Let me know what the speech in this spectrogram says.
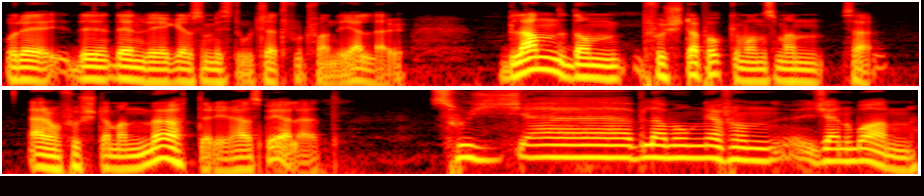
Och det, det, det är en regel som i stort sett fortfarande gäller. Bland de första Pokémon som man, så här, är de första man möter i det här spelet. Så jävla många från Gen 1.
